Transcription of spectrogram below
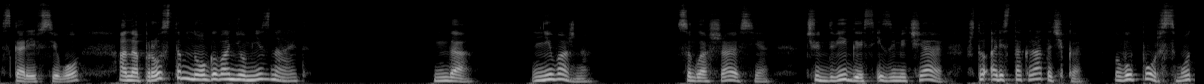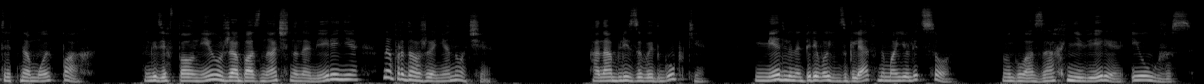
Скорее всего, она просто многого о нем не знает. Да, неважно. Соглашаюсь я, чуть двигаясь и замечая, что аристократочка в упор смотрит на мой пах, где вполне уже обозначено намерение на продолжение ночи. Она облизывает губки, медленно переводит взгляд на мое лицо, в глазах неверие и ужас.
